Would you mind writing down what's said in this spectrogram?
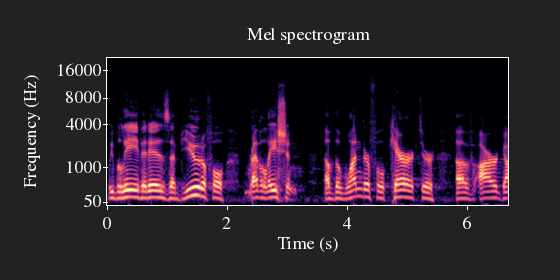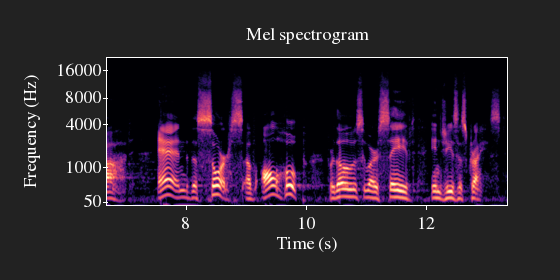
We believe it is a beautiful revelation of the wonderful character of our God and the source of all hope for those who are saved in Jesus Christ.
